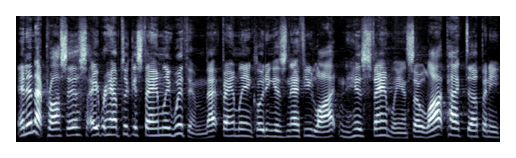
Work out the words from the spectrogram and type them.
And in that process, Abraham took his family with him, that family including his nephew Lot and his family. And so Lot packed up and he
